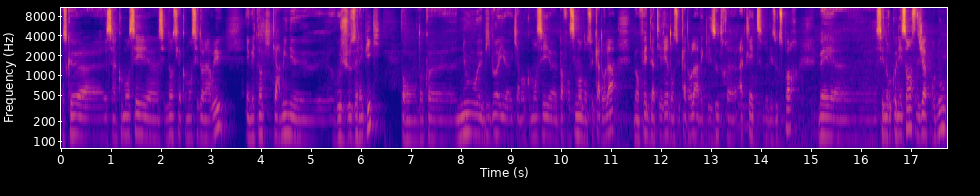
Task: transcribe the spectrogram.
parce que euh, ça a commencé, euh, c'est une danse qui a commencé dans la rue et maintenant qui termine euh, aux Jeux Olympiques. Donc euh, nous, b-boy, qui avons commencé pas forcément dans ce cadre-là, mais en fait d'atterrir dans ce cadre-là avec les autres athlètes des autres sports, mais c'est une reconnaissance déjà pour nous.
